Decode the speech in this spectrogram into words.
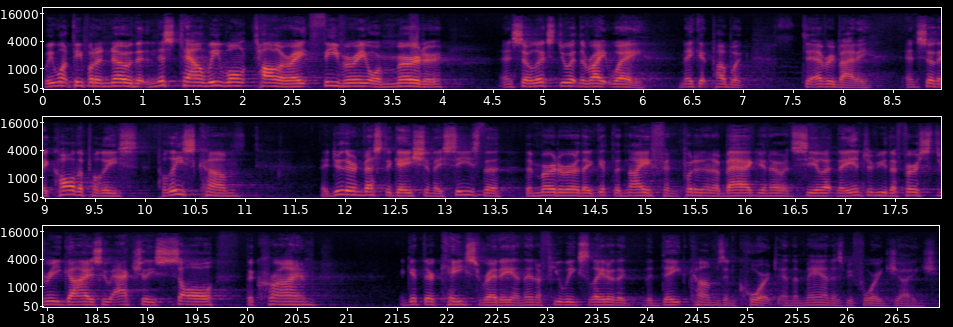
We want people to know that in this town we won't tolerate thievery or murder. And so let's do it the right way, make it public to everybody. And so they call the police. Police come, they do their investigation, they seize the, the murderer, they get the knife and put it in a bag, you know, and seal it. They interview the first three guys who actually saw the crime and get their case ready. And then a few weeks later, the, the date comes in court, and the man is before a judge.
